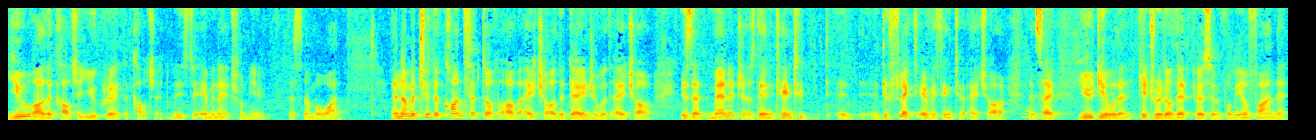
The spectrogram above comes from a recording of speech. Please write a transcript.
you are the culture. You create the culture. It needs to emanate from you. That's number one. And number two, the concept of, of HR, the danger with HR is that managers then tend to deflect everything to HR Yeah. and say, you deal with it, get rid of that person for me or Mm. find that.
